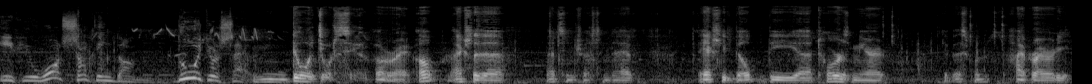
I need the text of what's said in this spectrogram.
If you want something done, do it yourself. Do it yourself. Alright. Oh, actually, the that's interesting to have. They actually built the uh, tourism yard. Get this one. High priority.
